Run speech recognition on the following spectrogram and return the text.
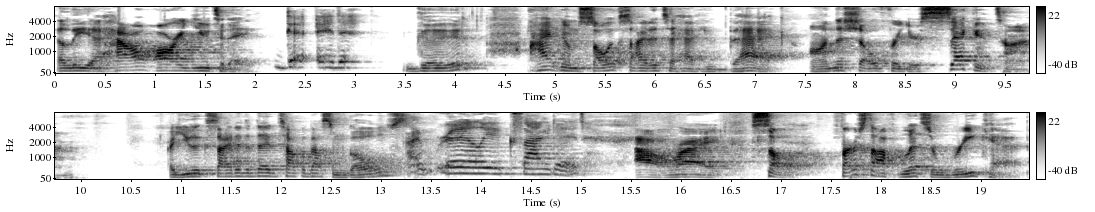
Aaliyah, how are you today? Good. Good. I am so excited to have you back on the show for your second time. Are you excited today to talk about some goals? I'm really excited. All right. So, first off, let's recap.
